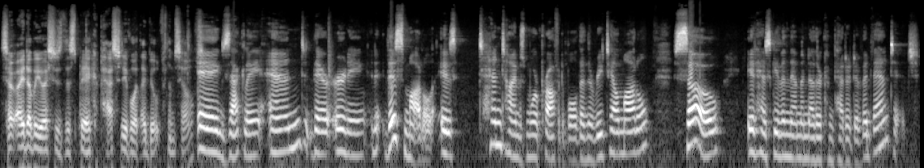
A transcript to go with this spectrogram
So AWS is the spare capacity of what they built for themselves. Exactly. And they're earning, this model is 10 times more profitable than the retail model. So it has given them another competitive advantage.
